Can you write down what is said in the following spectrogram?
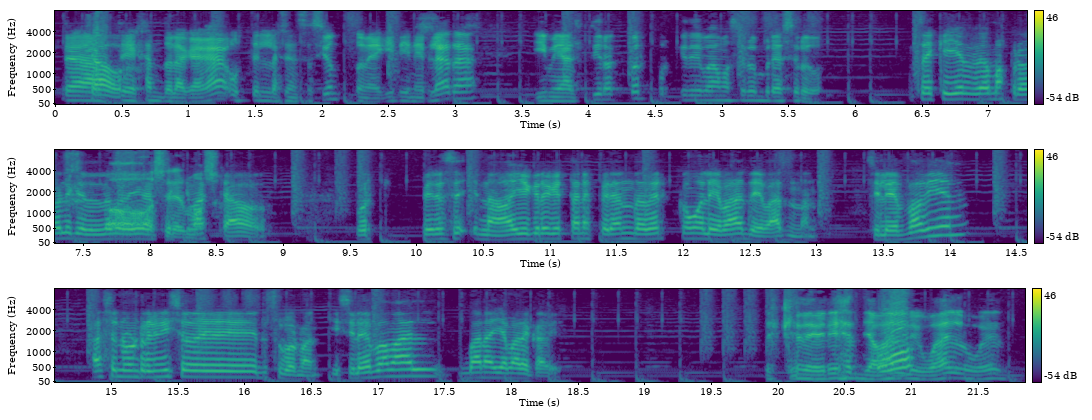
está Chao. usted dejando la cagada, usted es la sensación, tome aquí tiene plata y me da el tiro a actuar porque te vamos a hacer hombre de acero 2. sabes que yo veo más probable que el loco Oh, diga sería "Sí, más chao. Porque, pero no, yo creo que están esperando a ver cómo le va de Batman. Si les va bien, hacen un reinicio de, de Superman. Y si les va mal, van a llamar a Cavill. Es que deberían llamarlo Oh. igual, weón.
